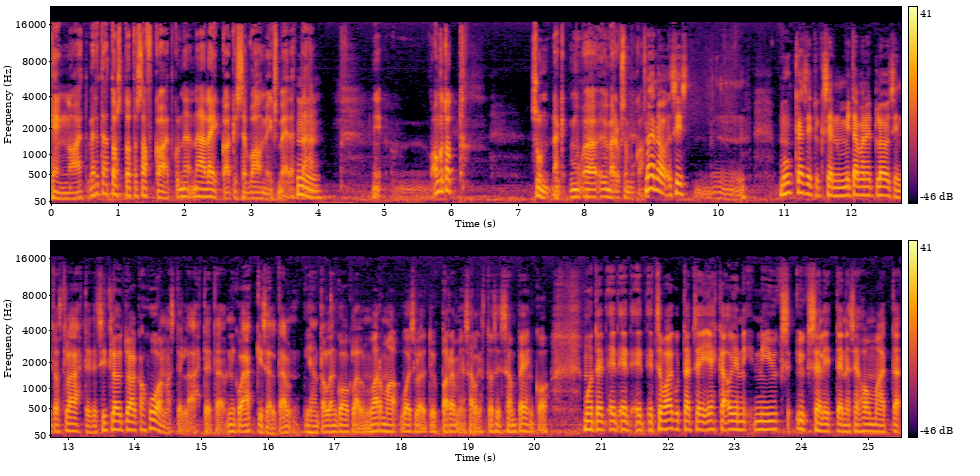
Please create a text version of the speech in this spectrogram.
hengaa. Että vedetään tosta tuota safkaa, että kun nämä leikkaakin sen valmiiksi meille mm. tähän. Niin, onko totta sun näke- ymmärryksen mukaan? Mä en ole, siis mun käsityksen, mitä mä nyt löysin tuosta lähteitä, siitä löytyy aika huonosti lähteitä niin kuin äkkiseltä ihan tolleen googlailla. Varmaan voisi löytyä paremmin, jos alkaisi tosissaan penkoa. Mutta et, et, et, et, et se vaikuttaa, että se ei ehkä ole niin yksi, yksiselitteinen se homma, että,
